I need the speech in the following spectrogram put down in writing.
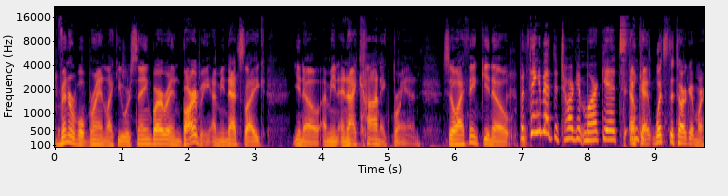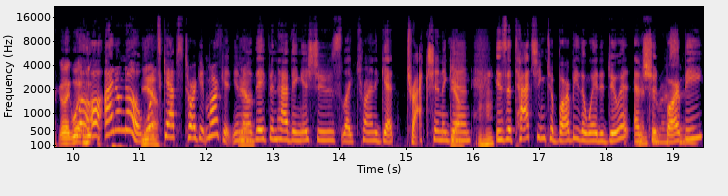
venerable brand, like you were saying, Barbara, and Barbie. I mean, that's like, you know, I mean, an iconic brand. So I think, you know, But think about the target market. Think okay, what's the target market? Like, what? Well, who- uh, I don't know. Yeah. What's Gap's target market? You know, Yeah. they've been having issues like trying to get traction again. Mm-hmm. Is attaching to Barbie the way to do it? And should Barbie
